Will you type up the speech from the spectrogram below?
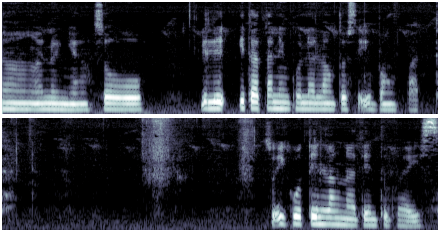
ng ano niya. So, itatanim ko na lang to sa ibang pot. So, ikutin lang natin to guys.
